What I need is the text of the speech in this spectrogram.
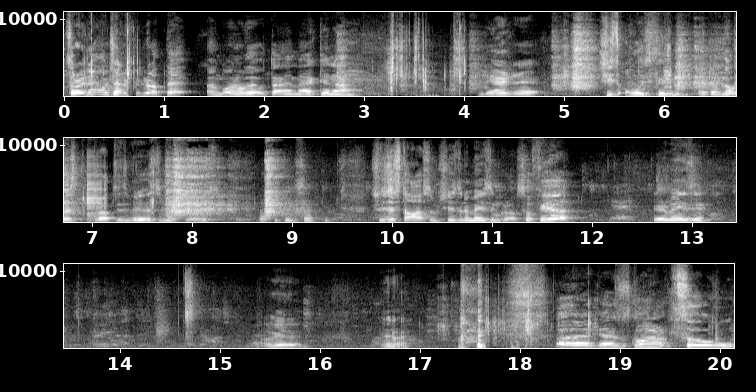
so right now I'm trying to figure out that. I'm going over that with the iMac and uh, there, there. She's always feeding me. Like I've noticed throughout this video, she's always cooking something. She's just awesome. She's an amazing girl. Sophia, you're amazing. Okay. Anyway. Alright guys, what's going on? So,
